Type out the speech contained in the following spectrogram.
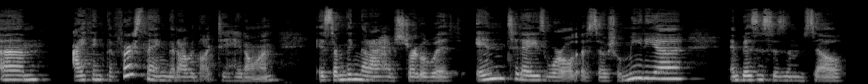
Um, I think the first thing that I would like to hit on is something that I have struggled with in today's world of social media and businesses themselves.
